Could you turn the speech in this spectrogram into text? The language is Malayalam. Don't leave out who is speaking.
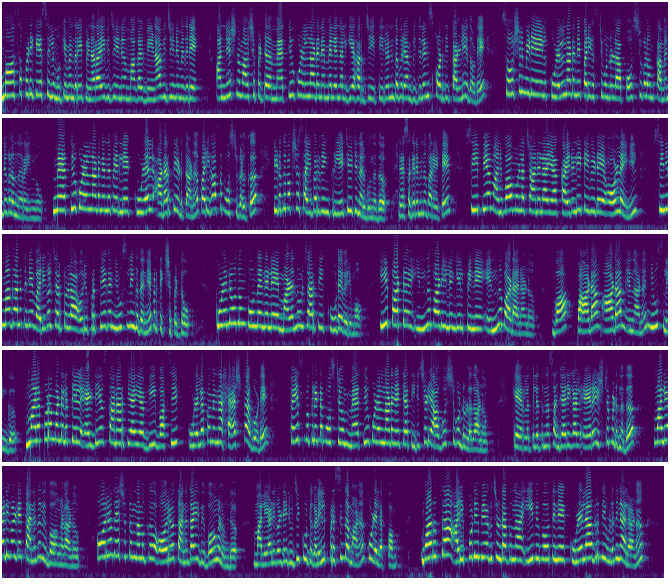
Speaker 1: മാസപ്പടി കേസിൽ മുഖ്യമന്ത്രി പിണറായി വിജയനും മകൾ വീണ വിജയനുമെതിരെ അന്വേഷണം ആവശ്യപ്പെട്ട് Mathew Kuzhalnadan M L A നൽകിയ ഹർജി തിരുവനന്തപുരം വിജിലൻസ് കോടതി തള്ളിയതോടെ സോഷ്യൽ മീഡിയയിൽ കുഴൽനാടനെ പരിഹസിച്ചുകൊണ്ടുള്ള പോസ്റ്റുകളും കമന്റുകളും നിറയുന്നു. മാത്യു കുഴൽനാടൻ എന്ന പേരിലെ കുഴൽ അടർത്തിയെടുത്താണ് പരിഹാസ പോസ്റ്റുകൾക്ക് ഇടതുപക്ഷ സൈബർ വിംഗ് ക്രിയേറ്റിവിറ്റി നൽകുന്നത്. രസകരമെന്ന് പറയട്ടെ സി പി എം അനുഭവമുള്ള ചാനലായ കൈരളി ടിവിയുടെ ഓൺലൈനിൽ സിനിമാ ഗാനത്തിന്റെ വരികൾ ചേർത്തുള്ള ഒരു പ്രത്യേക ന്യൂസ് ലിങ്ക് തന്നെ പ്രത്യക്ഷപ്പെട്ടു. കുഴലൂതും പൂന്തന്നലെ മഴനൂൽ ചാർത്തി കൂടെ വരുമോ? ഈ പാട്ട് ഇന്ന് പാടിയില്ലെങ്കിൽ പിന്നെ എന്ന് പാടാനാണ്? വാ പാടാം ആടാം എന്നാണ് ന്യൂസ് ലിങ്ക്. മലപ്പുറം മണ്ഡലത്തിൽ എൽ ഡി എഫ് സ്ഥാനാർത്ഥിയായ വി വസീഫ് കുഴലപ്പം എന്ന ഹാഷ്ടാഗോടെ ഫേസ്ബുക്കിലിട്ട പോസ്റ്റും മാത്യു കുഴൽനാടനേറ്റ തിരിച്ചടി ആഘോഷിച്ചുകൊണ്ടുള്ളതാണ്. കേരളത്തിലെത്തുന്ന സഞ്ചാരികൾ ഏറെ ഇഷ്ടപ്പെടുന്നത് മലയാളികളുടെ തനത് വിഭവങ്ങളാണ്. ഓരോ ദേശത്തും നമുക്ക് ഓരോ തനതായ വിഭവങ്ങളുണ്ട്. മലയാളികളുടെ രുചിക്കൂട്ടുകളിൽ പ്രസിദ്ധമാണ് കുഴലപ്പം. വറുത്ത അരിപ്പൊടി ഉപയോഗിച്ചുണ്ടാക്കുന്ന ഈ വിഭവത്തിന് കുഴലാകൃതി ഉള്ളതിനാലാണ്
